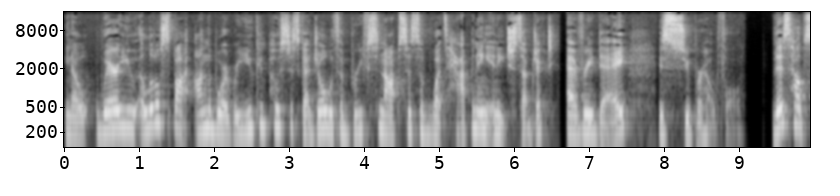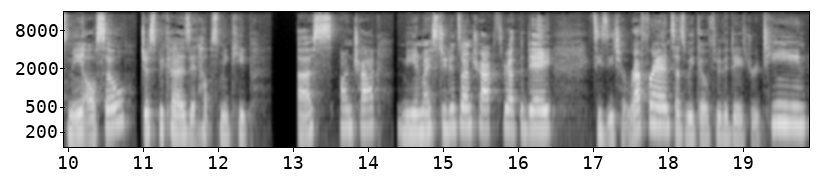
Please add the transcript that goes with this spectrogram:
you know where you a little spot on the board where you can post a schedule with a brief synopsis of what's happening in each subject every day is super helpful this helps me also just because it helps me keep us on track me and my students on track throughout the day it's easy to reference as we go through the day's routine.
